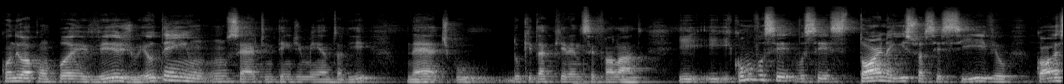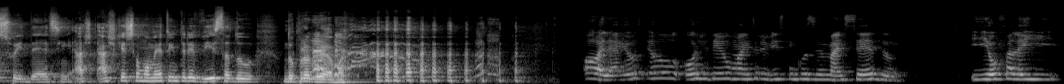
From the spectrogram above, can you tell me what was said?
quando eu acompanho e vejo, eu tenho um certo entendimento ali, né, tipo, do que está querendo ser falado. E, e, e, como você, você torna isso acessível? Qual é a sua ideia? Assim, acho, acho que esse é o momento entrevista do, do programa. Olha, eu, eu hoje dei uma entrevista, inclusive, mais cedo, e eu falei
